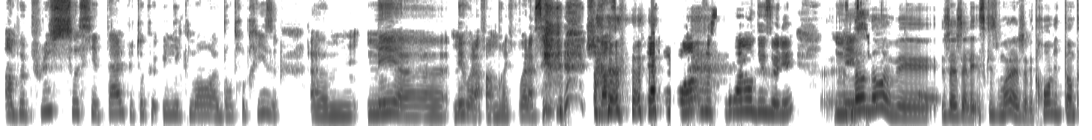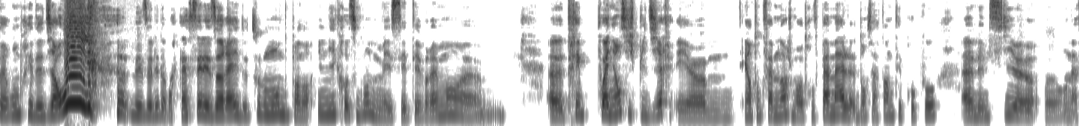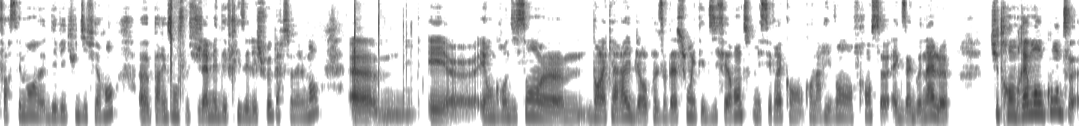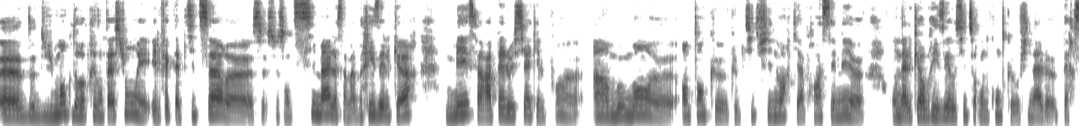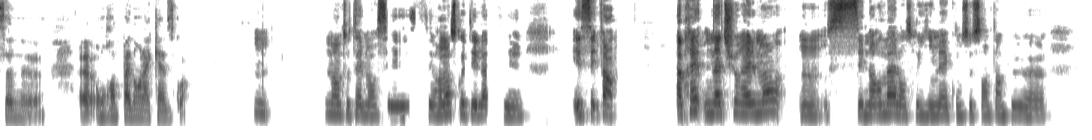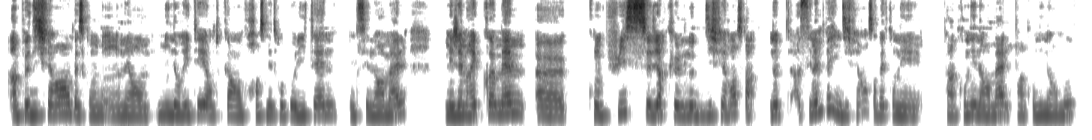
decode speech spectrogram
un peu plus sociétal plutôt que uniquement euh, d'entreprise. Euh, mais, mais voilà, enfin bref, voilà, je suis partie loin, je suis vraiment désolée. Mais non, non, mais j'allais, excuse-moi, j'avais trop envie de t'interrompre et de dire oui Désolée d'avoir cassé les oreilles de tout le monde pendant une microseconde, mais c'était vraiment très poignant, si je puis dire. Et, et, en tant que femme noire, je me retrouve pas mal dans certains de tes propos, même si on a forcément des vécus différents. par exemple, je me suis jamais défrisé les cheveux personnellement. Et, en grandissant dans la Caraïbe, les représentations étaient différentes. Mais c'est vrai qu'en arrivant en France hexagonale, tu te rends vraiment compte du manque de représentation et, le fait que ta petite sœur se, sente si mal, ça m'a brisé le cœur. Mais ça rappelle aussi à quel point, à un moment, en tant que, petite fille noire qui apprend à s'aimer, on a le cœur brisé aussi de se rendre compte qu'au final, personne, on rentre pas dans la case, quoi. Mmh. Non, totalement. C'est vraiment ce côté-là. Et c'est, enfin, après, naturellement, c'est normal entre guillemets qu'on se sente un peu un peu différent parce qu'on est en minorité, en tout cas en France métropolitaine, donc c'est normal. Mais j'aimerais quand même euh, qu'on puisse se dire que notre différence, enfin, c'est même pas une différence en fait, qu'on est, enfin, qu'on est normal, enfin, qu'on est normaux.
